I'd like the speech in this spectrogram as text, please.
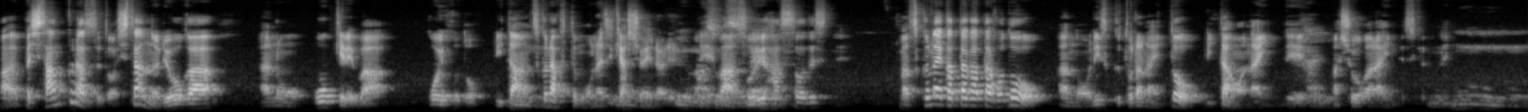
まあ、やっぱり資産クラスとか資産の量が、あの、多ければ、多いほど、リターン少なくても同じキャッシュは得られるんで、うんまあそういう発想ですね。まあ少ない方々ほど、あの、リスク取らないとリターンはないんで、はいまあしょうがないんですけどね。うん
